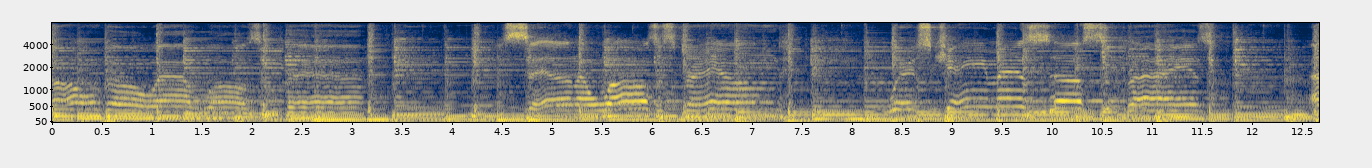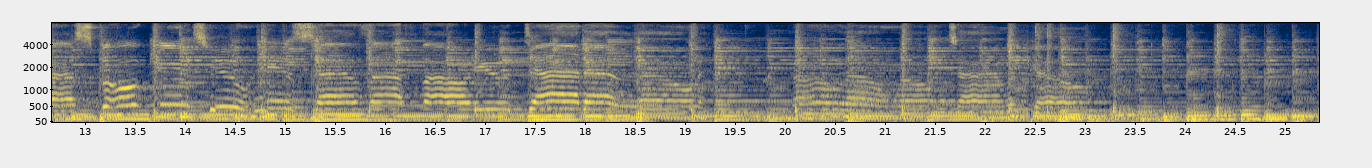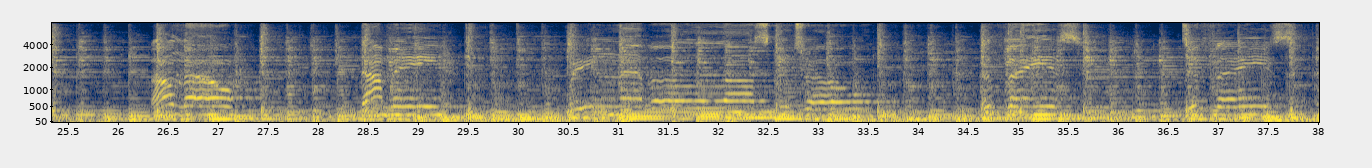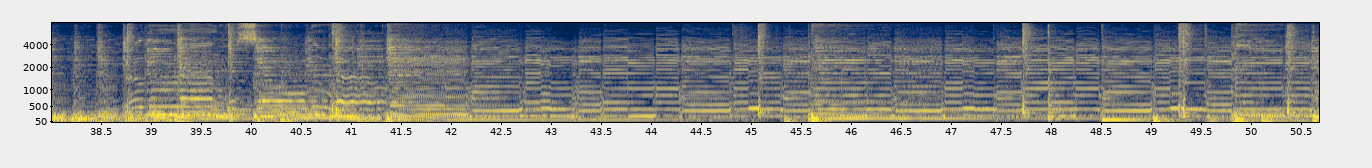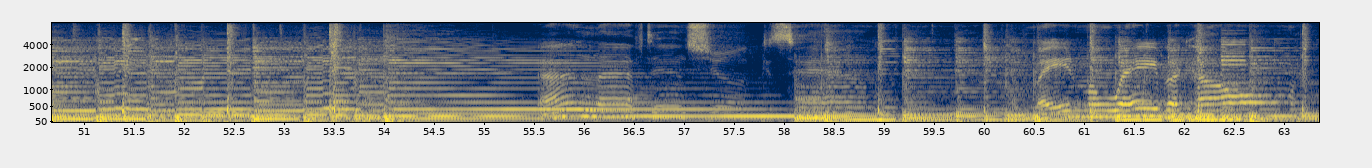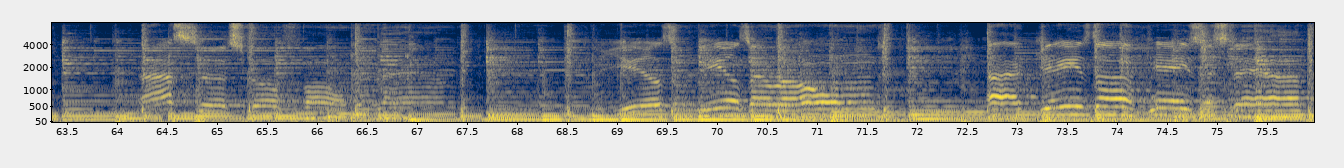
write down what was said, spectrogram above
Although I wasn't there Said I was his friend Which came as a surprise. I spoke into his eyes for former land. For years and years I roamed. I gazed, I gazed and stared.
